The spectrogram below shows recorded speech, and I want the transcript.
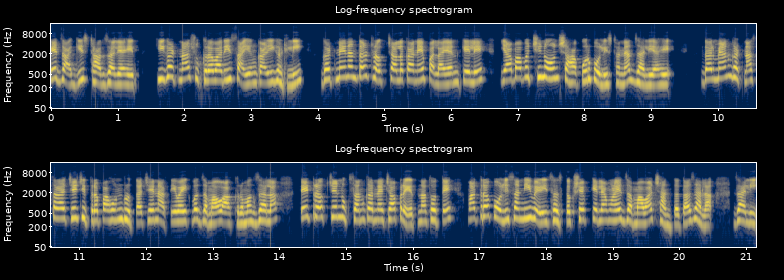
हे जागीच ठार झाले आहेत. ही घटना शुक्रवारी सायंकाळी घडली. घटनेनंतर ट्रक चालकाने पलायन केले. याबाबतची नोंद शहापूर पोलीस ठाण्यात झाली आहे. दरम्यान घटनास्थळाचे चित्र पाहून मृताचे नातेवाईक व जमाव आक्रमक झाला. ते ट्रकचे नुकसान करण्याच्या प्रयत्नात होते. मात्र पोलिसांनी वेळीच हस्तक्षेप केल्यामुळे जमावात शांतता झाला झाली.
